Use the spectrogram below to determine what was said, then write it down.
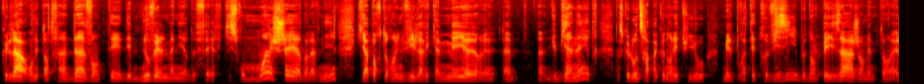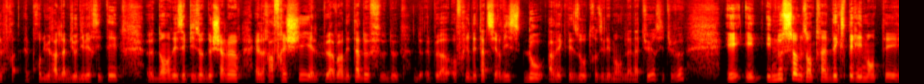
que là, on est en train d'inventer des nouvelles manières de faire qui seront moins chères dans l'avenir, qui apporteront une ville avec un meilleur, du bien-être, parce que l'eau ne sera pas que dans les tuyaux, mais elle pourra être visible dans le paysage en même temps. Elle, elle produira de la biodiversité. Euh, dans les épisodes de chaleur, elle rafraîchit. Elle peut avoir des tas de, elle peut offrir des tas de services, l'eau avec les autres éléments de la nature, si tu veux. Et, et nous sommes en train d'expérimenter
